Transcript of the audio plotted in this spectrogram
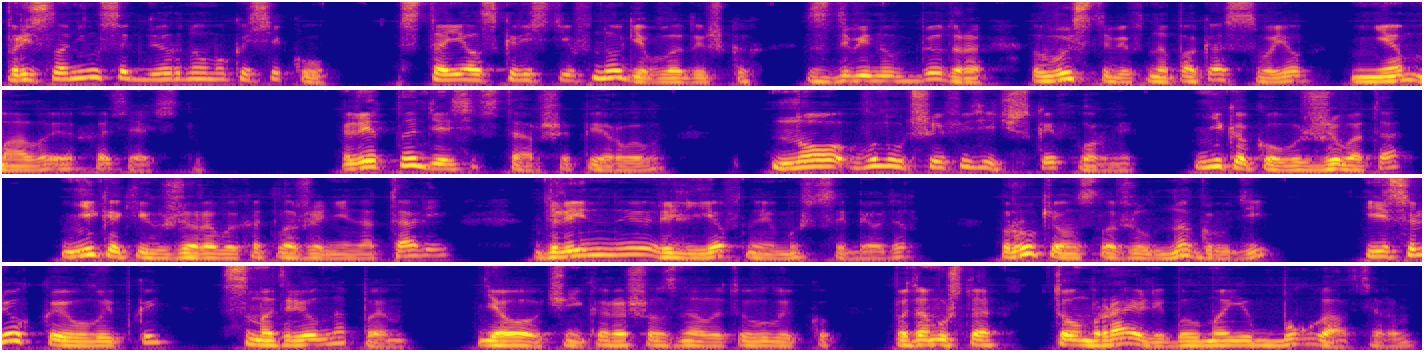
прислонился к дверному косяку, стоял, скрестив ноги в лодыжках, сдвинув бедра, выставив на показ свое немалое хозяйство. Лет на десять старше первого, но в лучшей физической форме. Никакого живота, никаких жировых отложений на талии, длинные рельефные мышцы бедер. Руки он сложил на груди и с легкой улыбкой смотрел на Пэм. Я очень хорошо знал эту улыбку, потому что Том Райли был моим бухгалтером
